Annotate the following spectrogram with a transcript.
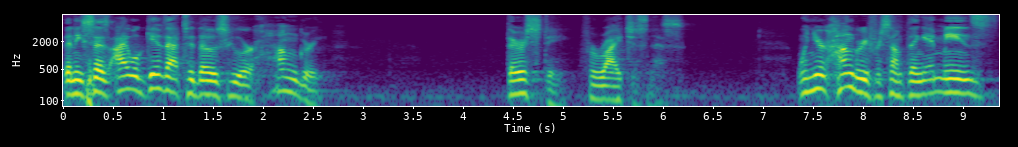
Then he says, I will give that to those who are hungry, thirsty for righteousness. When you're hungry for something, it means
